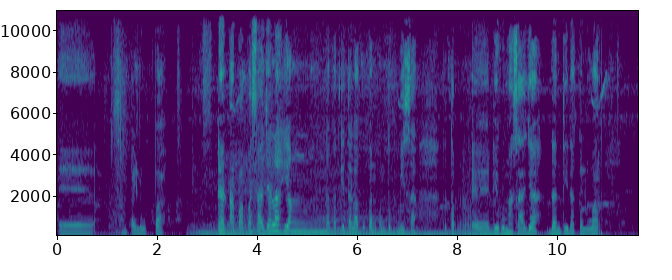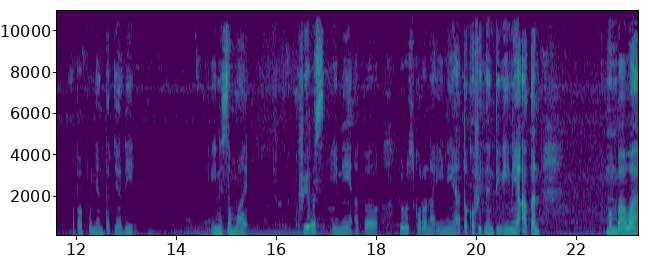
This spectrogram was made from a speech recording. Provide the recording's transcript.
eh, sampai lupa dan apa-apa sajalah yang dapat kita lakukan untuk bisa tetap eh, di rumah saja dan tidak keluar. Apa pun yang terjadi ini semua virus ini atau virus corona ini atau covid-19 ini akan membawa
